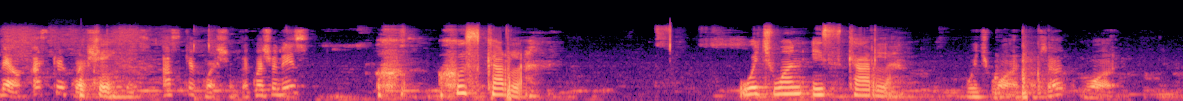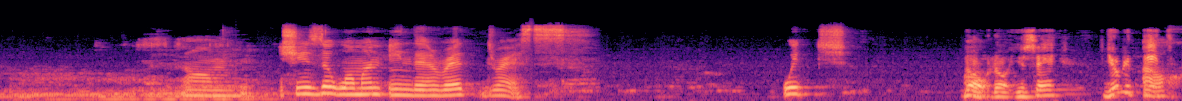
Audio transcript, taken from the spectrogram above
Now ask a question. Okay. please. Ask a question. The question is, who's Carla? Which one is Carla? which one? Observe one. Um, she's the woman in the red dress. Which No, no. You say you repeat. Oh.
